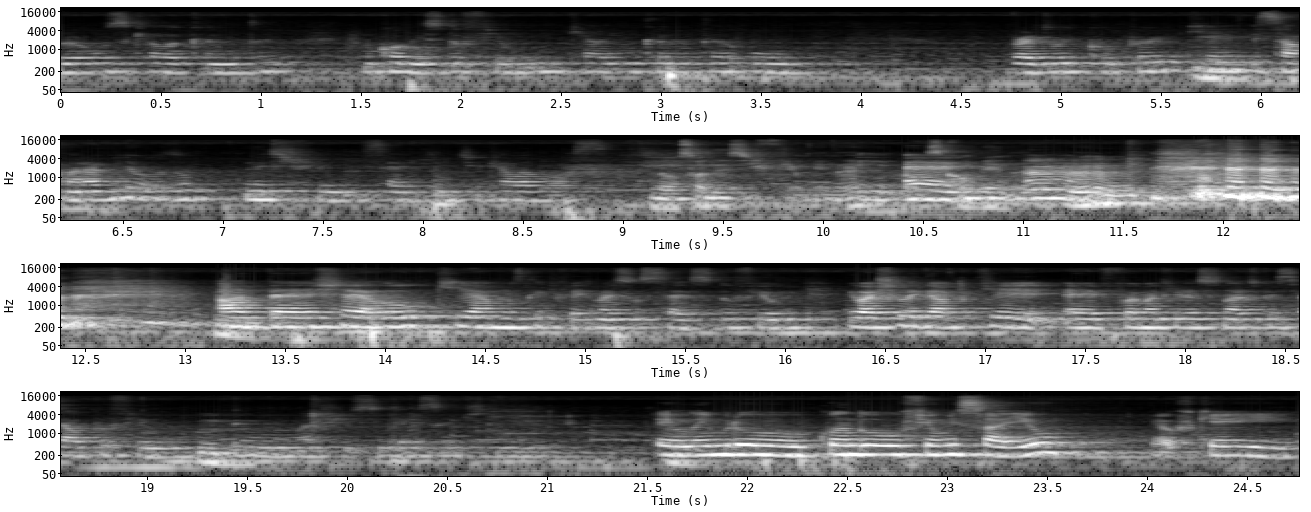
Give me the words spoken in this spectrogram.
Rose, que ela canta no começo do filme, que ela encanta o Bradley Cooper, que está maravilhoso neste filme, sério, gente, aquela voz. Não só nesse filme, né? E- Vamos é, combinar. aham. Até Shallow, que é a música que fez mais sucesso do filme. Eu acho legal porque é, foi uma trilha sonora especial pro filme. Uhum. Então eu acho isso interessante também. Eu lembro quando o filme saiu, eu fiquei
